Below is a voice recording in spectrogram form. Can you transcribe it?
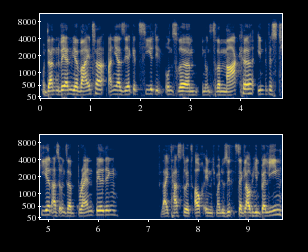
Und dann werden wir weiter, Anja, sehr gezielt in unsere, in unsere Marke investieren, also unser Brandbuilding. Vielleicht hast du jetzt auch in, ich meine, du sitzt ja, glaube ich, in Berlin,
